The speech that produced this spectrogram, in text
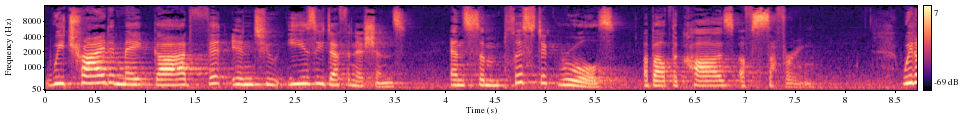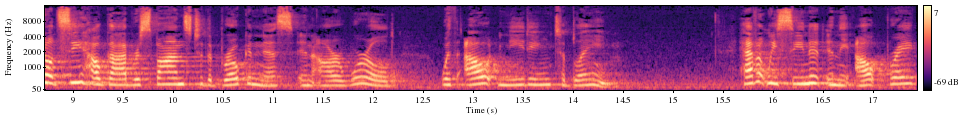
we try to make God fit into easy definitions and simplistic rules about the cause of suffering. We don't see how God responds to the brokenness in our world without needing to blame. Haven't we seen it in the outbreak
